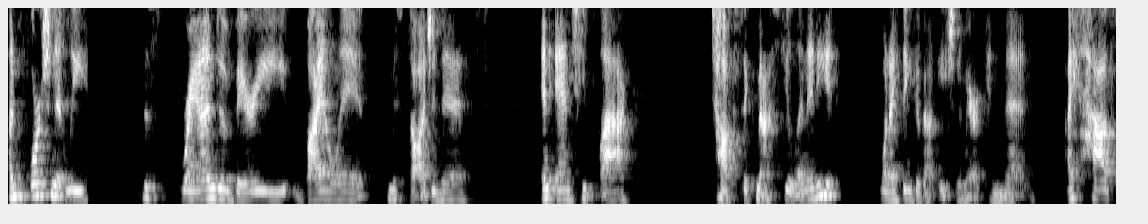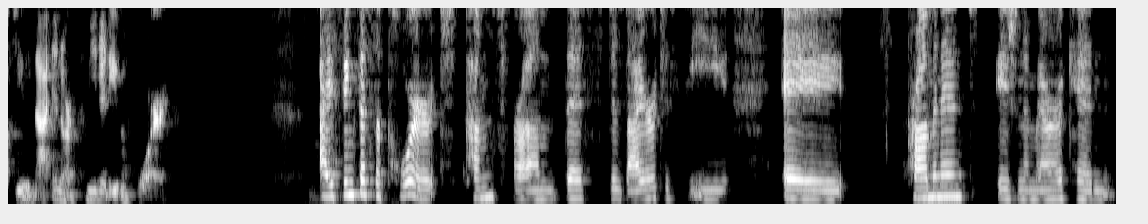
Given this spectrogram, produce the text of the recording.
Unfortunately, this brand of very violent, misogynist, and anti Black toxic masculinity, when I think about Asian American men, I have seen that in our community before. I think the support comes from this desire to see a prominent Asian American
